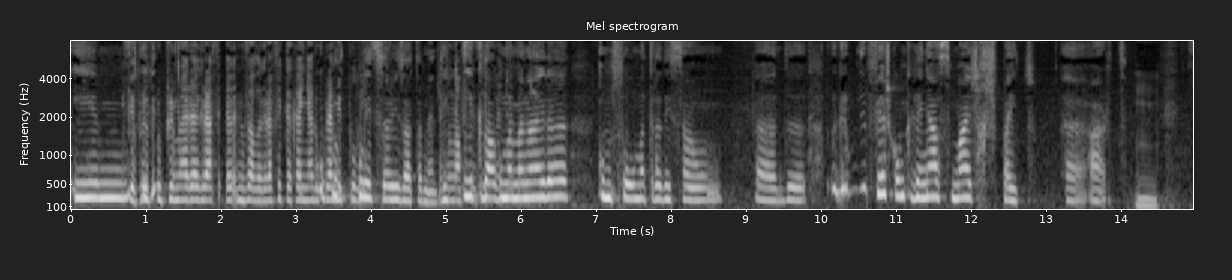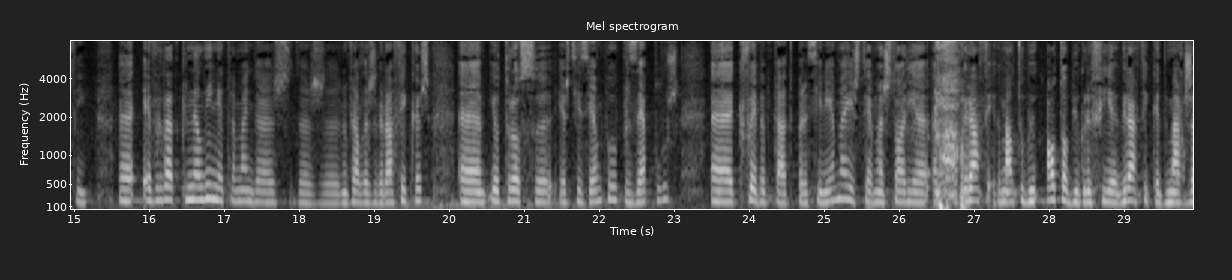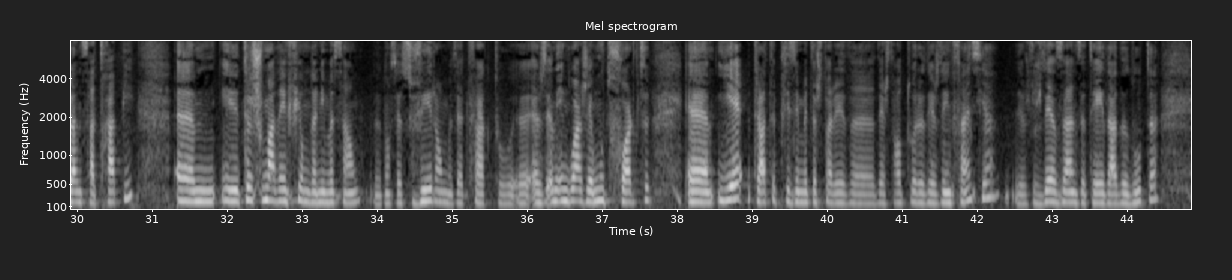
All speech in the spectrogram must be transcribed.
E, e foi a primeira a novela gráfica a ganhar o, o prémio Pulitzer. Pulitzer exatamente. E, e, que de alguma maneira começou uma tradição uh, de. fez com que ganhasse mais respeito uh, à arte. Hum. Sim. Uh, é verdade que na linha também das, das novelas gráficas, eu trouxe este exemplo, Presépolis, uh, que foi adaptado para cinema. Esta é uma história uh, gráfica, uma autobiografia gráfica de Marjane Satrapi, um, transformada em filme de animação. Não sei se viram, mas é de facto a, linguagem é muito forte e é, trata precisamente a história de, desta autora desde a infância, desde os 10 anos até a idade adulta,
